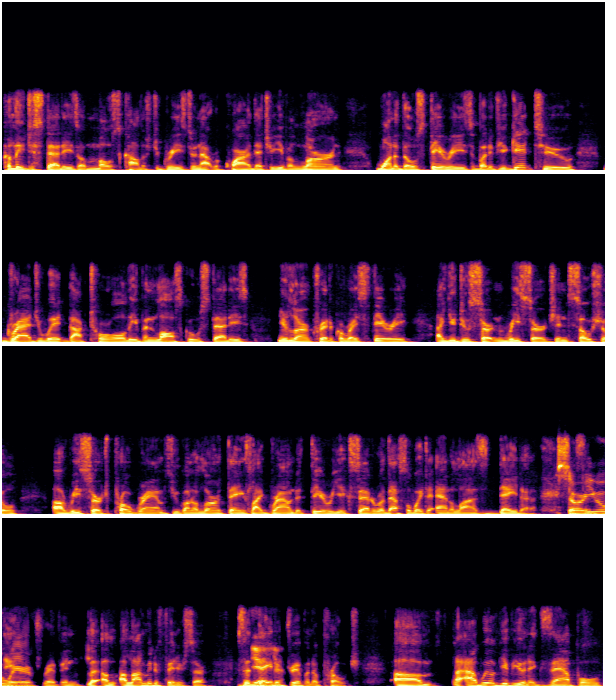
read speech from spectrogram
collegiate studies or most college degrees do not require that you even learn one of those theories. But if you get to graduate, doctoral, even law school studies, you learn critical race theory. You do certain research in social research programs. You're going to learn things like grounded theory, et cetera. That's a way to analyze data. So, it's are you aware of driven? Allow me to finish, sir. It's a yeah, data-driven yeah. approach. Um, I will give you an example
